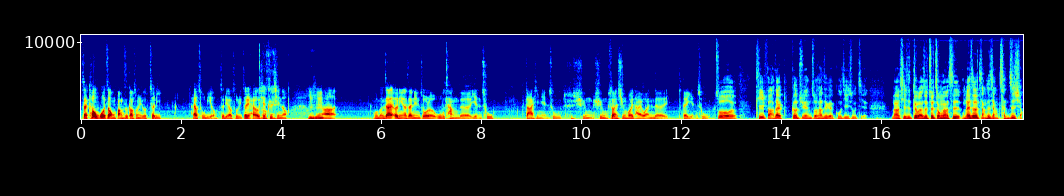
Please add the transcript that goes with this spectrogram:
再透过这种方式告诉你说，这里还要处理哦，这里要处理，这里还有一些事情哦。嗯哼，那我们在二零二三年做了五场的演出，大型演出，巡巡算巡回台湾的的演出。做踢法在歌剧院做他这个国际艺术节。那其实对我来说最重要的是，我那时候讲是讲陈志雄，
